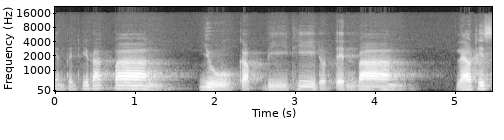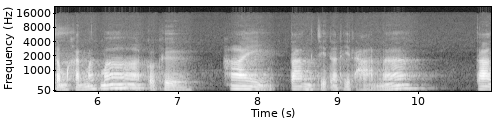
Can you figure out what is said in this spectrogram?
อันเป็นที่รักบ้าง อยู่กับบีที่โดดเด่นบ้าง แล้วที่สำคัญมากๆก็คือให้ ตั้งจิตอธิษฐานนะ ตั้ง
